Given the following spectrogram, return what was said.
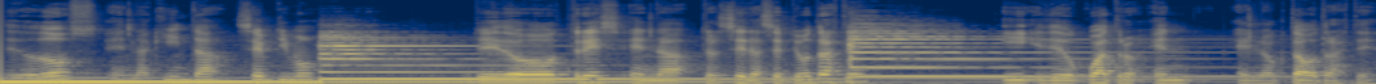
dedo 2 en la quinta, séptimo, dedo 3 en la tercera, séptimo traste y dedo 4 en el octavo traste.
